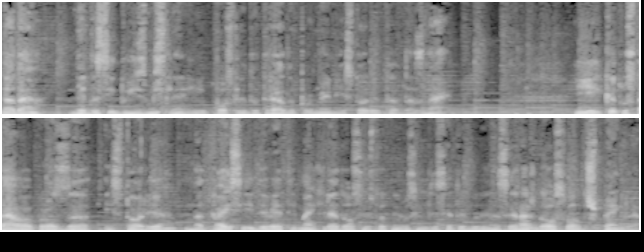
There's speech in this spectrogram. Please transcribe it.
Да, да, не да си доизмисля и после да трябва да промени историята, да знае. И като става въпрос за история, на 29 май 1880 година се ражда Освалд Шпенглер.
